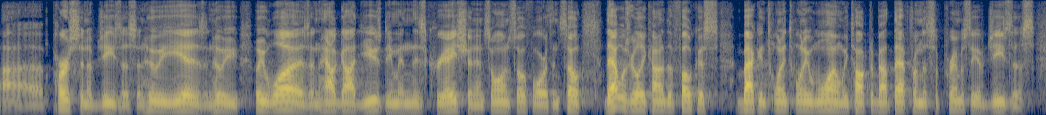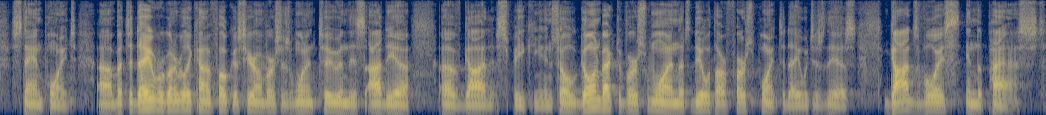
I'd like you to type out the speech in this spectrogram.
uh, person of Jesus and who he is and who he, who he was and how God used him in this creation and so on and so forth. And so that was really kind of the focus back in 2021. We talked about that from the supremacy of Jesus standpoint. Uh, but today we're going to really kind of focus here on verses 1 and 2 and this idea of God speaking. And so going back to verse 1, let's deal with our first point today, which is this this God's voice in the past.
